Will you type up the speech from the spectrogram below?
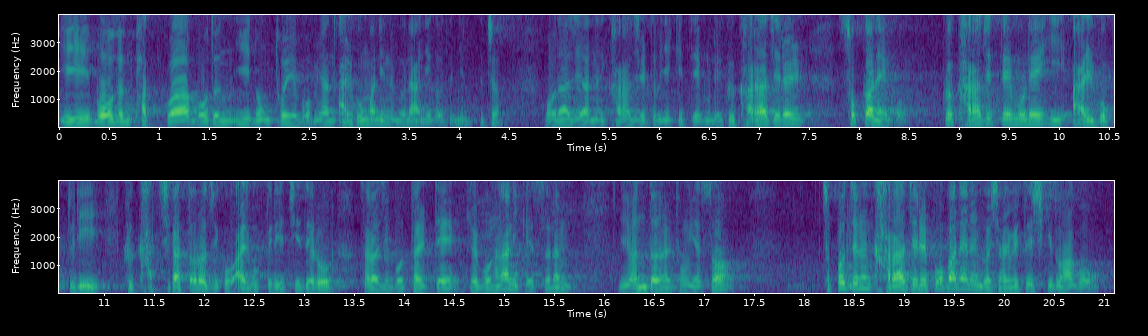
이 모든 밭과 모든 이 농토에 보면 알곡만 있는 건 아니거든요. 그렇죠? 원하지 않는 가라지들도 있기 때문에 그 가라지를 솎아내고 그 가라지 때문에 이 알곡들이 그 가치가 떨어지고 알곡들이 제대로 자라지 못할 때 결국 하나님께서는 연단을 통해서 첫 번째는 가라지를 뽑아내는 것이 하나님의 뜻이기도 하고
